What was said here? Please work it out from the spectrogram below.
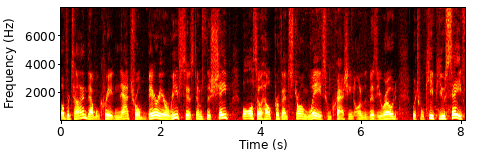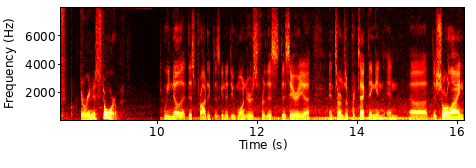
Over time, that will create natural barrier reef systems. The shape will also help prevent strong waves from crashing onto the busy road, which will keep you safe during a storm. We know that this project is going to do wonders for this, this area in terms of protecting and, and uh, the shoreline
